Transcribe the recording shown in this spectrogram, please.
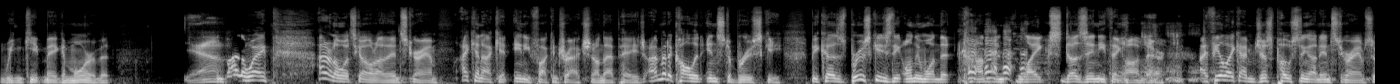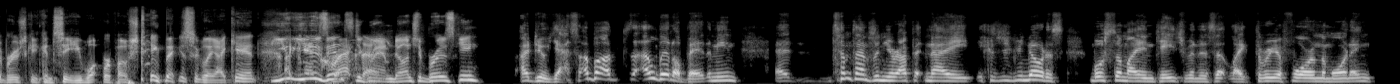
we can keep making more of it. Yeah. And by the way, I don't know what's going on on Instagram. I cannot get any fucking traction on that page. I'm going to call it Insta Brewski because Brewski is the only one that comments, likes, does anything on there. I feel like I'm just posting on Instagram so Brewski can see what we're posting. Basically, I can't. You I can't use crack that. Instagram, don't you, Brewski? I do, yes, about a little bit. I mean, uh, sometimes when you're up at night, because if you notice, most of my engagement is at like three or four in the morning,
